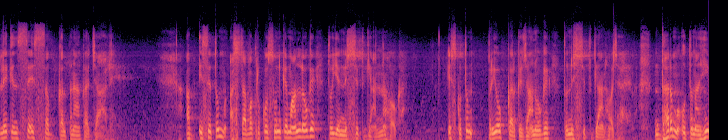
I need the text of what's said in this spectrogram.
लेकिन से सब कल्पना का जाल है। अब इसे तुम अष्टावक्र को सुन के मान लोगे तो यह निश्चित ज्ञान ना होगा। इसको तुम प्रयोग करके जानोगे तो निश्चित ज्ञान हो जाएगा। धर्म उतना ही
